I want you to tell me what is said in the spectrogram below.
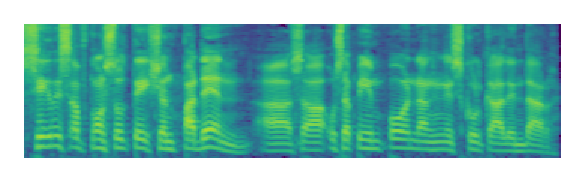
series of consultation pa din uh, sa usapin po ng school calendar?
